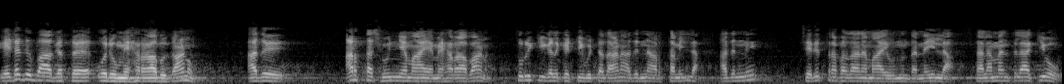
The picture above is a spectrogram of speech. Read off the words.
ഇടത് ഭാഗത്ത് ഒരു മെഹ്റാബ് കാണും. അത് അർത്ഥശൂന്യമായ മെഹ്റാബാണ്. തുറുക്കികൾ കെട്ടിവിട്ടതാണ്. അതിന് അർത്ഥമില്ല. അതിന് ചരിത്രപ്രധാനമായ ഒന്നും തന്നെയില്ല. സ്ഥലം മനസ്സിലാക്കിയോ?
